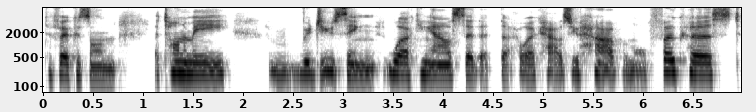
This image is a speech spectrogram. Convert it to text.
to focus on autonomy, reducing working hours so that the work hours you have are more focused,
